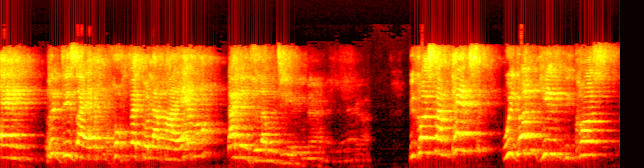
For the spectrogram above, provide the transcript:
and re desire go fetola maemo ka lentswe la modimo. Because sometimes we don't give because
